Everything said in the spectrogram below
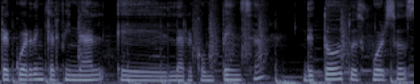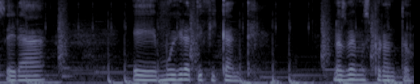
recuerden que al final eh, la recompensa de todo tu esfuerzo será eh, muy gratificante. Nos vemos pronto.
